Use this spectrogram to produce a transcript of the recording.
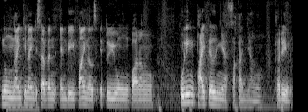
nung 1997 NBA Finals, ito yung parang huling title niya sa kanyang career.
